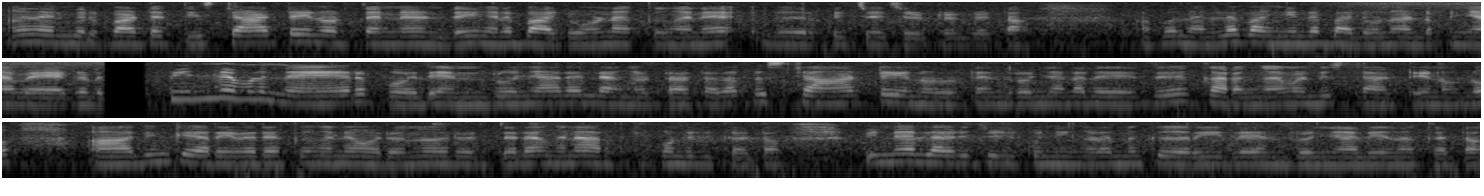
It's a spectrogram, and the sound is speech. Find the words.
അങ്ങനെ നിലമ്പൂർ പാട്ട് എത്തി സ്റ്റാർട്ട് ചെയ്യുന്നിടത്ത് തന്നെ ഉണ്ട്. ഇങ്ങനെ ബലൂണൊക്കെ ഇങ്ങനെ വീർപ്പിച്ച് വെച്ചിട്ടുണ്ട് കേട്ടോ. അപ്പോൾ നല്ല ഭംഗിന്റെ ബലൂൺ കണ്ടപ്പോൾ ഞാൻ വേഗം പിന്നെ നമ്മൾ നേരെ പോയത് എന്ത്രൂഞ്ഞാലന്റെ അങ്ങോട്ടാട്ടോ. അതപ്പോൾ സ്റ്റാർട്ട് ചെയ്യണുള്ളൂ കേട്ടോ എന്ത്രൂഞ്ഞാൽ അതായത് കറങ്ങാൻ വേണ്ടി സ്റ്റാർട്ട് ചെയ്യണുള്ളൂ. ആദ്യം കയറിയവരൊക്കെ ഇങ്ങനെ ഓരോന്ന് ഓരോരുത്തരെ അങ്ങനെ ഇറക്കിക്കൊണ്ടിരിക്കുക കേട്ടോ പിന്നെ എല്ലാവരും ചോദിക്കും നിങ്ങളൊന്നും കയറിയില്ല എന്ത്രൂഞ്ഞാൽ എന്നൊക്കെ കേട്ടോ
